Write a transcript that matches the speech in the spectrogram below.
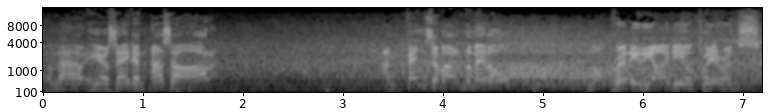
Well, now here's Eden Hazard. And Benzema in the middle. Not really the ideal clearance.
